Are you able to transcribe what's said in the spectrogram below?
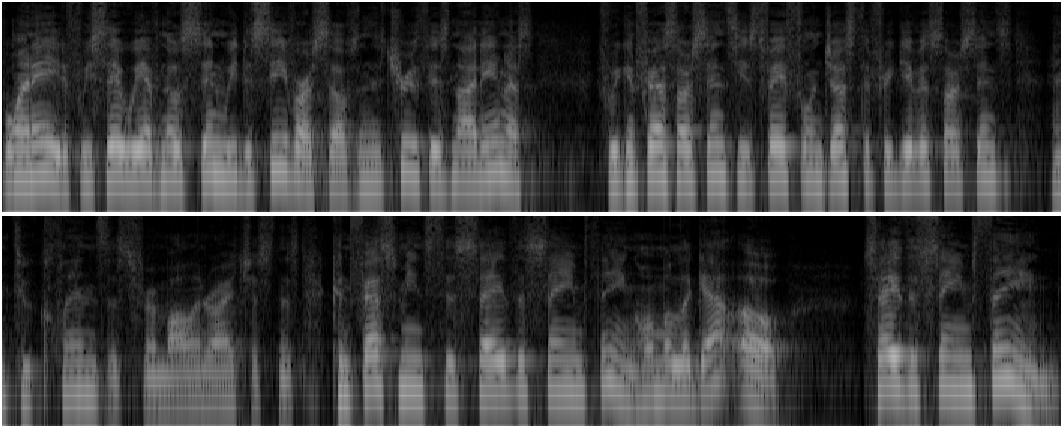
1 8, if we say we have no sin, we deceive ourselves, and the truth is not in us. If we confess our sins, he is faithful and just to forgive us our sins and to cleanse us from all unrighteousness. Confess means to say the same thing. Homologeo. Say the same thing.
